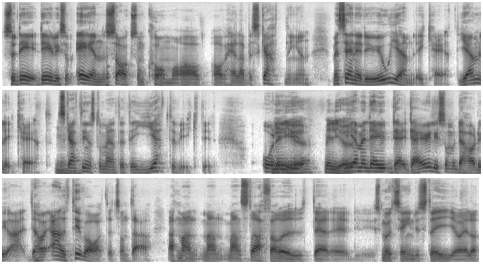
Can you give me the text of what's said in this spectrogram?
Så det, det är liksom en sak som kommer av, av hela beskattningen. Men sen är det ju ojämlikhet, jämlikhet. Mm. Skatteinstrumentet är jätteviktigt. Och miljö. Är, miljö. Ja, men det, är, det, det, är ju liksom, det, har det, det har alltid varit ett sånt där. Att man, man, man straffar ut äh, smutsiga industrier. Eller,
